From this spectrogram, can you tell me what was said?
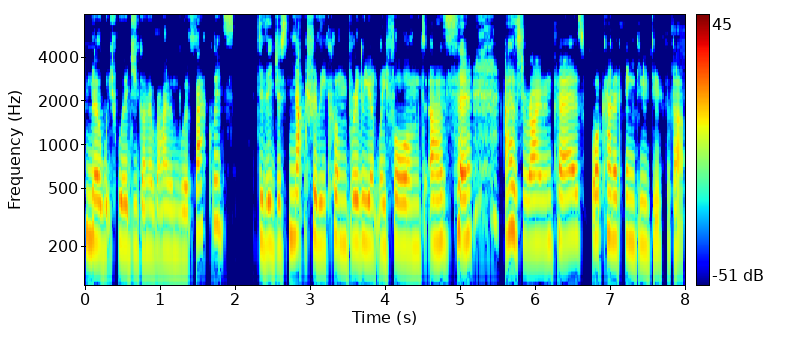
know which words you're going to rhyme and work backwards? Do they just naturally come brilliantly formed as uh, as rhyming pairs? What kind of thing do you do for that?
